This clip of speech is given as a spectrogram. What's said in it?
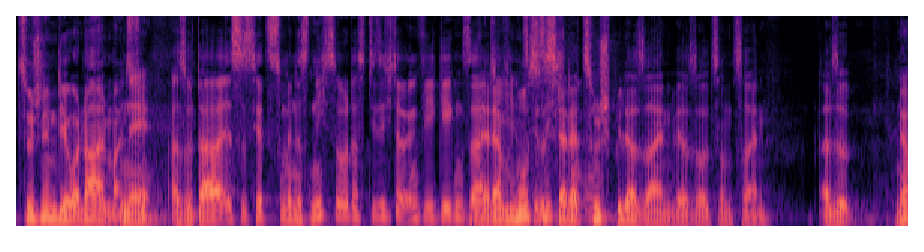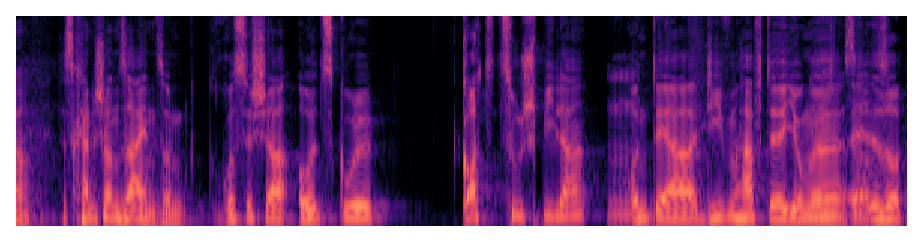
Zwischen den Diagonalen meinst Nee, du? also da ist es jetzt zumindest nicht so, dass die sich da irgendwie Ja, gegenseitig da ins muss es ja der spucken. Zuspieler sein. Wer soll es sonst sein? Also Ja. Das kann schon sein. So ein russischer Oldschool Gott-Zuspieler und der dievenhafte Ja, junge, auch. äh, so,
